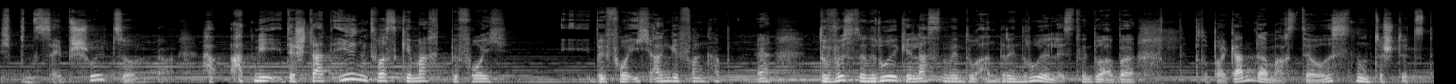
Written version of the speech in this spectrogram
Ich bin selbst schuld so. Hat mir der Staat irgendwas gemacht, bevor ich, bevor ich angefangen habe? Ja. Du wirst in Ruhe gelassen, wenn du andere in Ruhe lässt. Wenn du aber Propaganda machst, Terroristen unterstützt,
